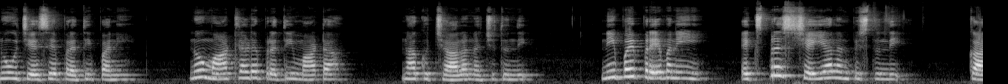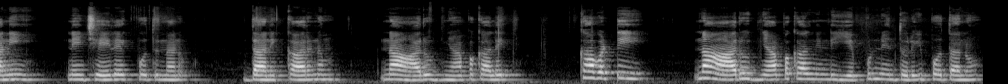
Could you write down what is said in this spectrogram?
నువ్వు చేసే ప్రతి పని నువ్వు మాట్లాడే ప్రతి మాట నాకు చాలా నచ్చుతుంది. నీపై ప్రేమని ఎక్స్ప్రెస్ చేయాలనిపిస్తుంది. కానీ నేను చేయలేకపోతున్నాను. దానికి కారణం నా ఆరు జ్ఞాపకాలే. కాబట్టి నా ఆరు జ్ఞాపకాల నుండి ఎప్పుడు నేను తొలగిపోతాను?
